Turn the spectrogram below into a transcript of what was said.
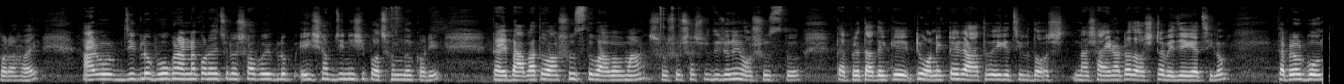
করা হয়। আর ওর যেগুলো ভোগ রান্না করা হয়েছিল সব ওইগুলো, এই সব জিনিসই পছন্দ করে। তাই বাবা তো অসুস্থ, বাবা, মা, শ্বশুর, শাশুড়ি দুজনেই অসুস্থ। তারপরে তাদেরকে একটু অনেকটাই রাত হয়ে গেছিল, দশ, না সাড়ে নটা, দশটা বেজে গেছিল। তারপরে ওর বন্ধু,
